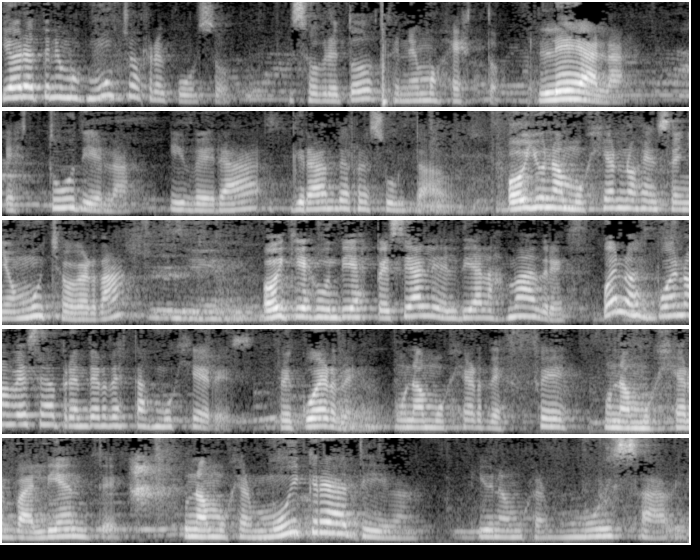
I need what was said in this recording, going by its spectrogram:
Y ahora tenemos muchos recursos y sobre todo tenemos esto. Léala, estúdiela y verá grandes resultados. Hoy una mujer nos enseñó mucho, ¿verdad? Hoy que es un día especial y el Día de las Madres. Bueno, es bueno a veces aprender de estas mujeres. Recuerden, una mujer de fe, una mujer valiente, una mujer muy creativa y una mujer muy sabia.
